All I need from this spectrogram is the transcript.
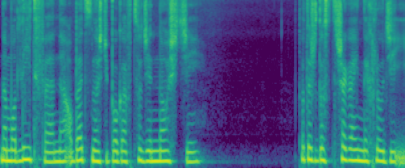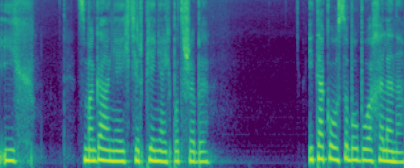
na modlitwę, na obecność Boga w codzienności. To też dostrzega innych ludzi i ich zmagania, ich cierpienia, ich potrzeby. I taką osobą była Helena.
